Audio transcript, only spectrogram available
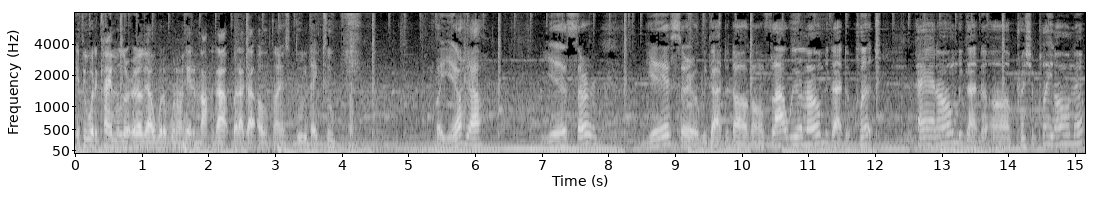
if it would have came a little earlier, I would have went on ahead and knocked it out. But I got other things to do today too. But yeah, y'all. Yes, sir. Yes, sir. We got the doggone flywheel on. We got the clutch pad on. We got the uh, pressure plate on there.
